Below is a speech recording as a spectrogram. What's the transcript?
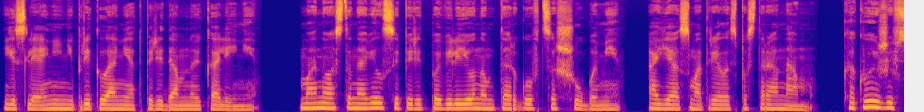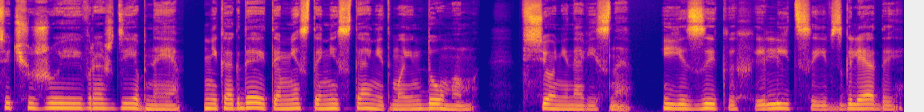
если они не преклонят передо мной колени. Ману остановился перед павильоном торговца шубами, а я осмотрелась по сторонам. Какое же все чужое и враждебное. Никогда это место не станет моим домом. Все ненавистно. И язык их, и лица, и взгляды.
